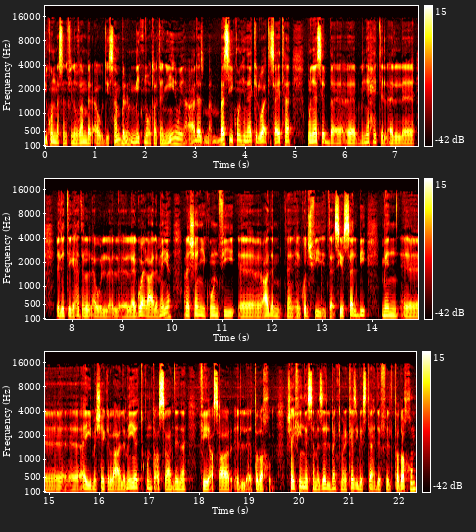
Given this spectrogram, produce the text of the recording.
يكون مثلا في نوفمبر أو ديسمبر 100 نقطة تانيين بس يكون هناك الوقت ساعتها مناسب من ناحية ال ال الاتجاهات أو الأجواء العالمية علشان يكون في عدم يعني يكونش في تأثير سلبي من أي مشاكل عالمية تكون تأثر عندنا في أسعار التضخم. شايفين لسه مازال البنك المركزي بيستهدف التضخم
